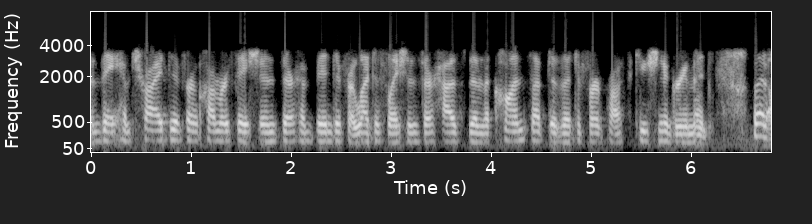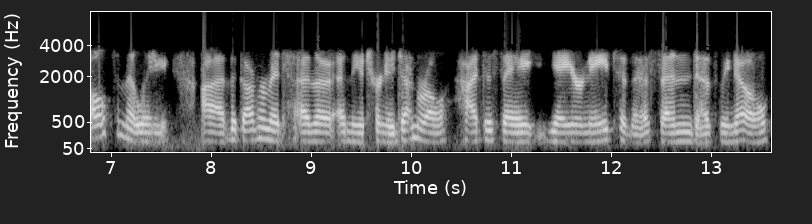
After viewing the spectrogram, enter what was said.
they have tried different conversations, there have been different legislations, there has been the concept of the deferred prosecution agreement, but ultimately, uh, the government and the, and the Attorney General had to say yay or nay to this, and as we know,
